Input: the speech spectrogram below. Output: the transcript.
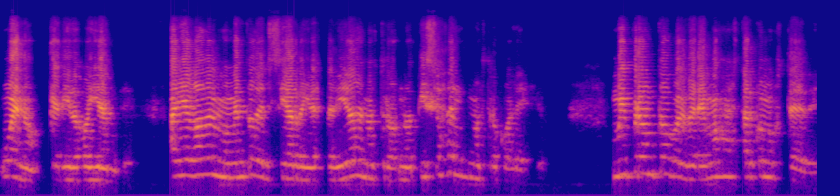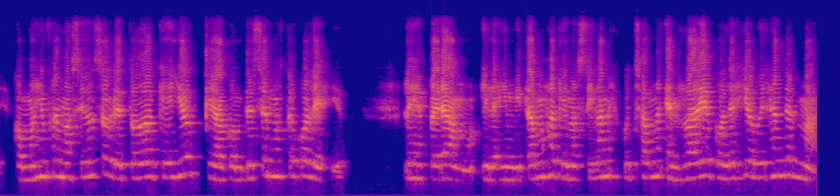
Bueno, queridos oyentes, ha llegado el momento del cierre y despedida de nuestras noticias de nuestro colegio. Muy pronto volveremos a estar con ustedes, con más información sobre todo aquello que acontece en nuestro colegio. Les esperamos y les invitamos a que nos sigan escuchando en Radio Colegio Virgen del Mar.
